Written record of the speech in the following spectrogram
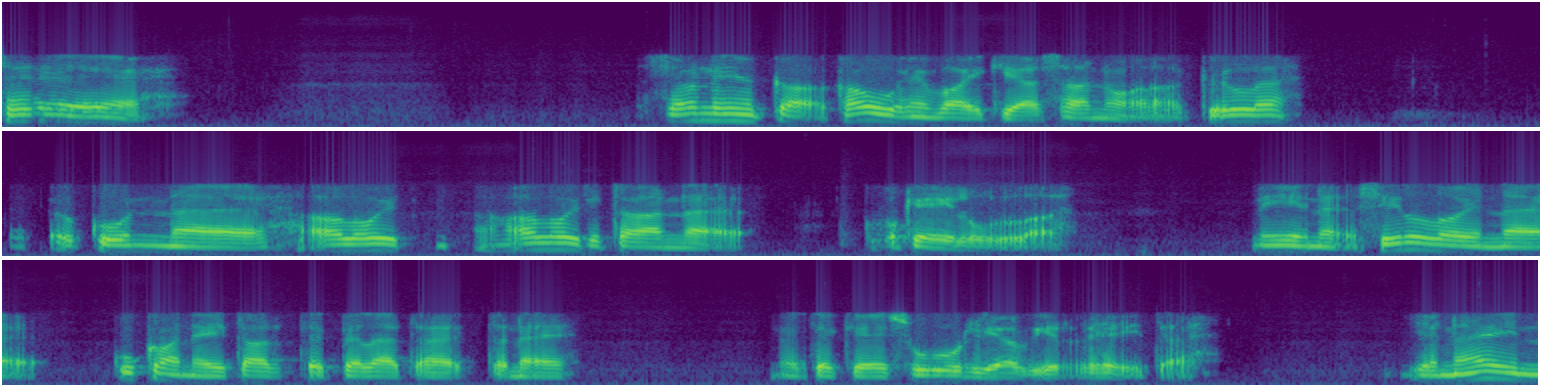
se, se on niin ka- kauhean vaikea sanoa. Kyllä kun äh, aloit, aloitetaan äh, kokeilulla, niin silloin äh, kukaan ei tarvitse pelätä, että ne, ne tekee suuria virheitä. Ja näin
